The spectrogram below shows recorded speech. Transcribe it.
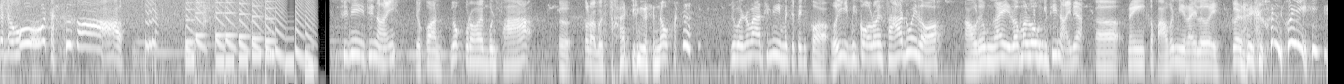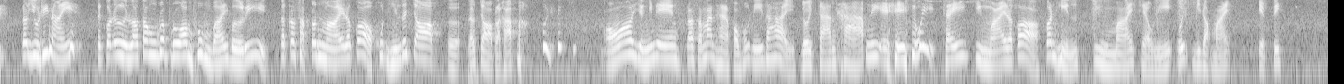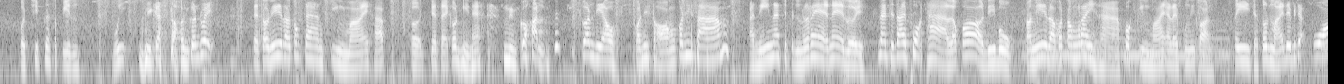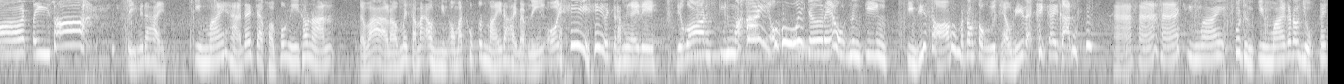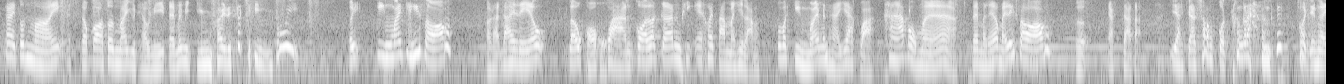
กระโดด ที่นี่ที่ไหน เดี๋ยวก่อน นกลอยบนฟ้า เออ ก็ลอยบนฟ้าจริงเลยนก ดูเหมือนว่าที่นี่มันจะเป็นเกาะเฮ้ย มีเกาะลอยฟ้าด้วยเหรอ เอาเร็วไง เรามาลงอยู่ที่ไหนเนี่ย เออในกระเป๋าไม่มีอะไรเลย เกิดอะไรขึ้นเฮ้ย เราอยู่ที่ไหนแต่ก่อนอื่นเราต้องรวบรวมพุ่มใบเบอร์รี่ แล้วก็สับต้นไม้แล้วก็ขุดหินด้วยจอบ เออ แล้วจอบล่ะครับ อ๋อ อย่างนี้เอง เราสามารถหาของพวกนี้ได้ โดยการขาบนี่เองอุ้ยใช้กิ่งไม้แล้วก็ก้อนหินกิ่งไม้แถวนี้อุ้ยมีดอกไม้ เก็บสิกดชิปเพื่อสปินอุ้ยมีการสอนกันด้วย แต่ตอนนี้เราต้องการกิ่งไม้ครับ เออจอแต่ก้อนหินฮะหนึ่งก้อนก้อนเดียวก้อนที่สองก้อนที่สามอันนี้น่าจะเป็นแร่แน่เลย น่าจะได้พวกถ่านแล้วก็ดีบุก ตอนนี้เราก็ต้องไล่หาพวกกิ่งไม้อะไรพวกนี้ก่อน ตีจากต้นไม้ได้ไม่ได้ว้าตีซะตีไม่ได้กิ่งไม้หาได้จากของพวกนี้เท่านั้น แต่ว่าเราไม่สามารถเอาหินออกมาทุบต้นไม้ได้แบบนี้ โอ้ยจะทำยังไงดี เดี๋ยวก่อนกิ่งไม้โอ้โหเจอแล้วหนึ่งกิ่งกิ่งที่สองมันต้องตกอยู่แถวนี้แหละใกล้ๆกันหาหาหากิ่งไม้ พูดถึงกิ่งไม้ก็ต้องอยู่ใกล้ ๆ ต้นไม้ แล้วก็ต้นไม้อยู่แถวนี้ แต่ไม่มีกิ่งไม้เลยสักกิ่งหุ้ยเฮ้ยกิ่งไม้กิ่งที่สองเอาละได้แล้ว เราขอขวานก่อนละกันพิกแอคค่อยตามมาทีหลัง เพราะว่ากิ่งไม้มันหายากกว่าคาบออกมา ได้มาแล้วหมายเลขสองเอออยากจัดอะอยากจะช่องกดข้างล่าง กดยังไง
